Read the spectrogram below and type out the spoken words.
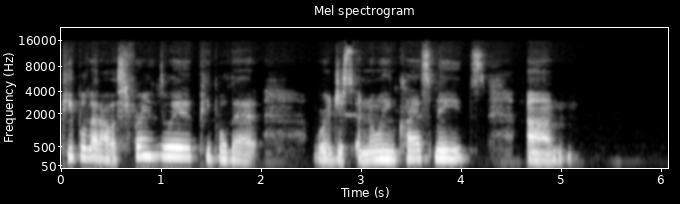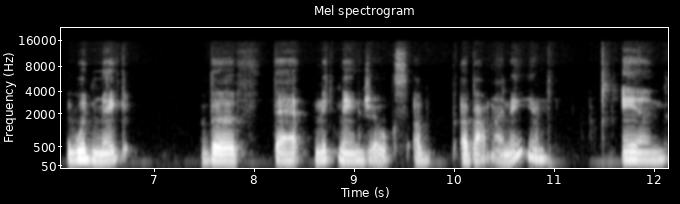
people that I was friends with, people that were just annoying classmates, um, would make the fat nickname jokes ab- about my name. And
